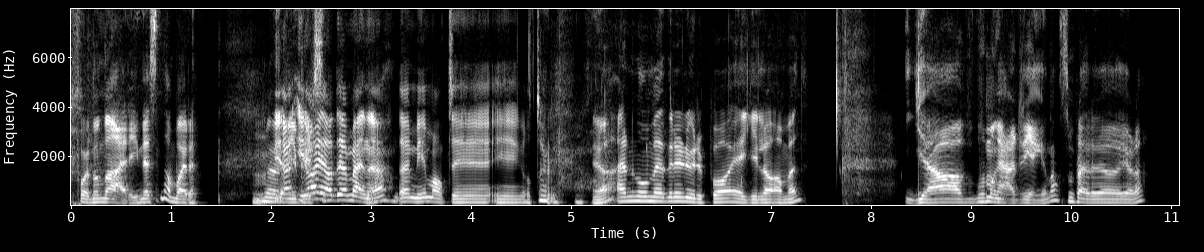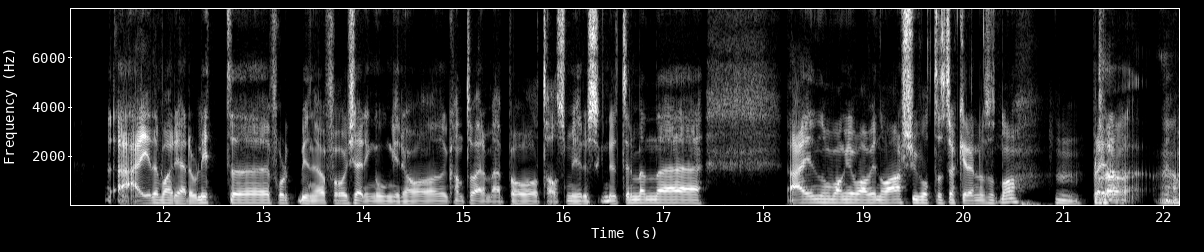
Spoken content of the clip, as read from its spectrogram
Får, noe næring nesten, da, bare. Ja, ja, ja, det mener jeg. Det er mye mat i, i godt øl. Ja, Er det noe mer dere lurer på, Egil og Ahmed? Ja, hvor mange er dere i gjengen da, som pleier å gjøre det? Nei, det varierer jo litt. Eh, Folk begynner jo å få kjerring og unger og kan ikke være med på å ta så mye russeknuter, men eh, Nei, hvor mange var vi nå? Sju-åtte stykker eller noe sånt nå? Mm. Da, ja.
